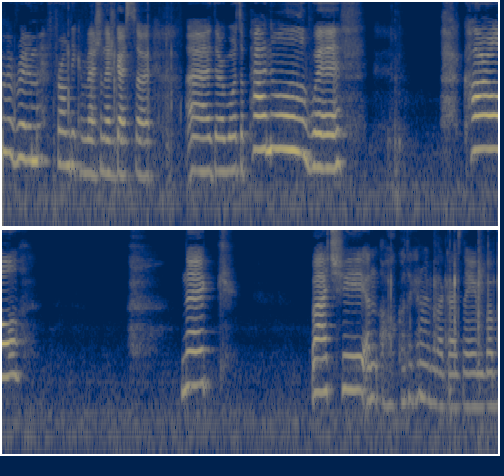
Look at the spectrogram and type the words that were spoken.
my room from the convention, as you guys saw. Uh, there was a panel with Carl, Nick, Bachi, and oh god, I can't remember that guy's name, but,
